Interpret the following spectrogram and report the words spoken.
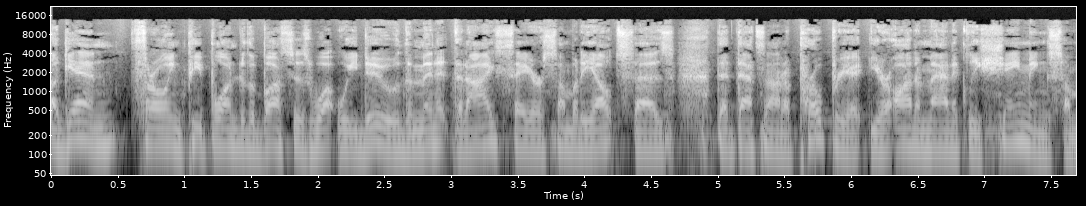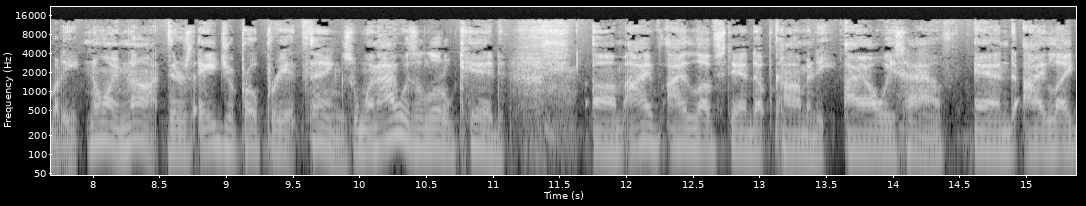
again, throwing people under the bus is what we do. The minute that I say or somebody else says that that's not appropriate, you're automatically shaming somebody. No, I'm not. There's age appropriate things. When I was a little kid, um, I I love stand up comedy. I always have, and I like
